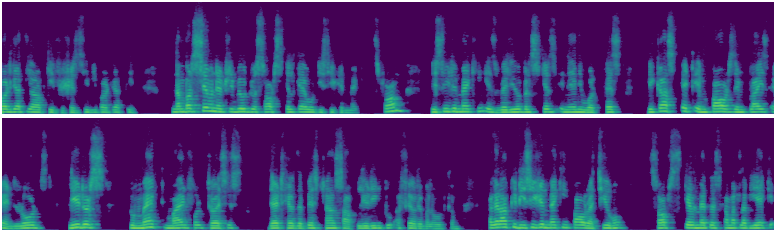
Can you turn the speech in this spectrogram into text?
बढ़ जाती है और आपकी इफिशियंसी भी बढ़ जाती है। नंबर सेवन एट्रीब्यूट जो सॉफ्ट स्किल का है, वो decision making strong decision making is valuable skills in any work place it empowers employees and loads leaders to make mindful choices that have the best chance of leading to a favorable outcome. अगर आपकी डिसीज़न मेकिंग पावर अच्छी हो सॉफ्ट स्किल में तो इसका मतलब ये है कि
